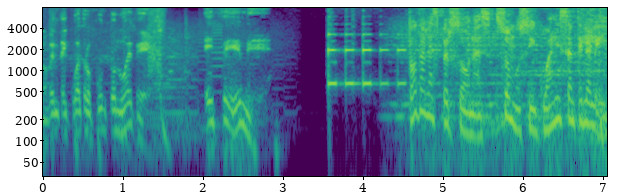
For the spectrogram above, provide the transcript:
94.9 FM. Todas las personas somos iguales ante la ley.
